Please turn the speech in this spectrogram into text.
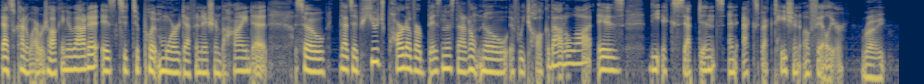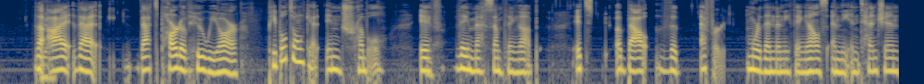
that's kind of why we're talking about it is to, to put more definition behind it. So that's a huge part of our business that I don't know if we talk about a lot is the acceptance and expectation of failure. right. That Yeah. I that that's part of who we are. People don't get in trouble if they mess something up. It's about the effort more than anything else and the intention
